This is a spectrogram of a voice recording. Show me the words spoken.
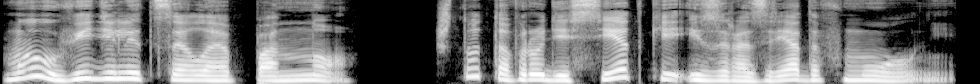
мы увидели целое панно, что-то вроде сетки из разрядов молний.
